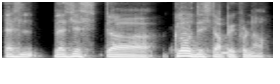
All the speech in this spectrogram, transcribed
let's let's just uh, close this topic for now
